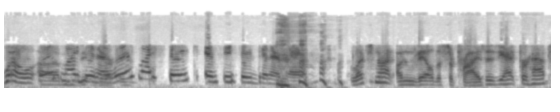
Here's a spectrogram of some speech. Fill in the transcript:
well, Where's um, my th- dinner? there- Where's my steak and seafood dinner, babe? let's not unveil the surprises yet, perhaps.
